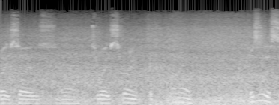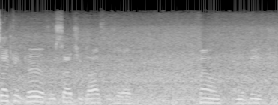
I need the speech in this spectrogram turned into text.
right size, uh, it's the right strength. I don't know. This is the second pair of Versace glasses that I've found on the beach.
